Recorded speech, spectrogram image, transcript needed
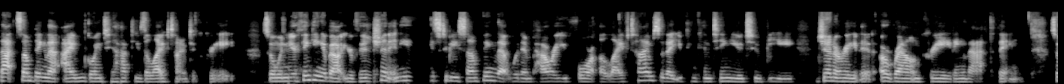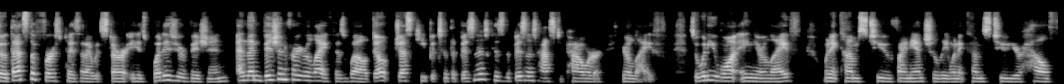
that's something that I'm going to have to use a lifetime to create. So when you're thinking about your vision, it needs to be something that would empower you for a lifetime so that you can continue to be generated around creating that thing. So that's the first place that I would start is what is your vision? And then vision for your life as well. Don't just keep it to the business because the business has to power your life. So what do you want in your life when it comes to financially, when it comes to your health,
